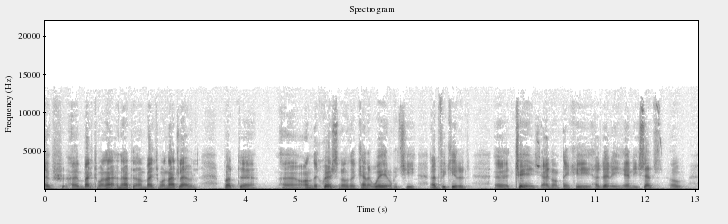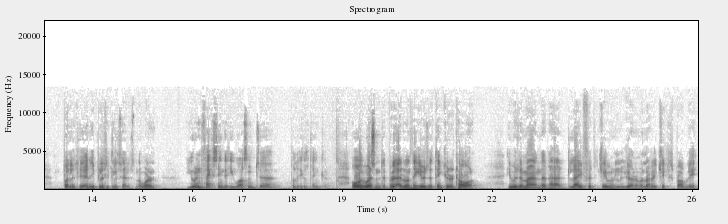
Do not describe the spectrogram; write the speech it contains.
I've, I'm back to on that, I'm back to on that level. But uh, uh, on the question of the kind of way in which he advocated uh, change. I don't think he had any any sense of politi- any political sense in the world. You're in fact saying that he wasn't a political thinker. Oh, he wasn't, but I don't think he was a thinker at all. He was a man that had life had given, given him a lot of kicks, probably,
